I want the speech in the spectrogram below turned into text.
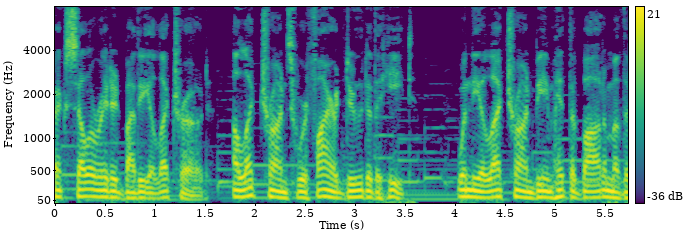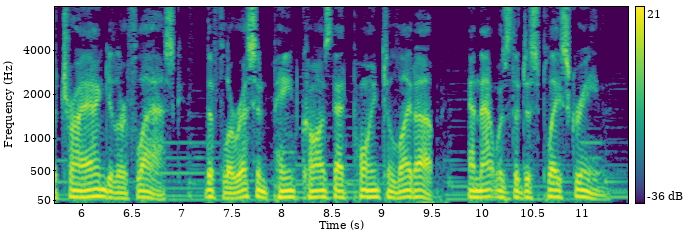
Accelerated by the electrode, electrons were fired due to the heat. When the electron beam hit the bottom of the triangular flask, the fluorescent paint caused that point to light up, and that was the display screen.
